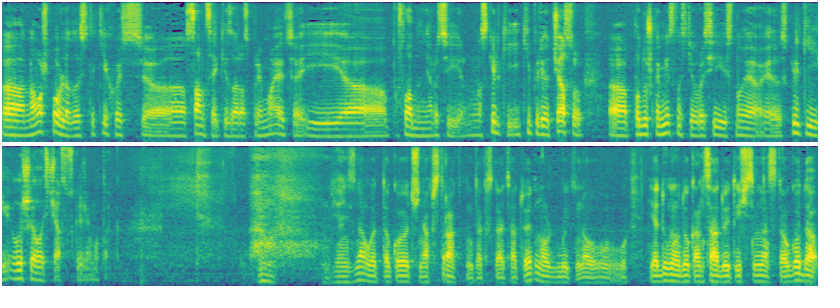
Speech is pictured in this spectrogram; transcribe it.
Е, На ваш погляд, ось таких ось е, санкцій, які зараз приймаються, і е, послаблення Росії. Наскільки який період часу е, подушка міцності в Росії існує? е, Скільки їй лишилось часу, скажімо так? Я не знаю, вот такой очень абстрактный, так сказать, ответ может быть, но я думаю, до конца 2017 года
